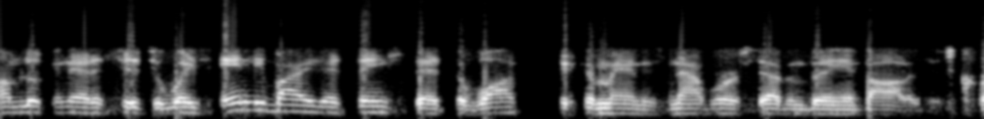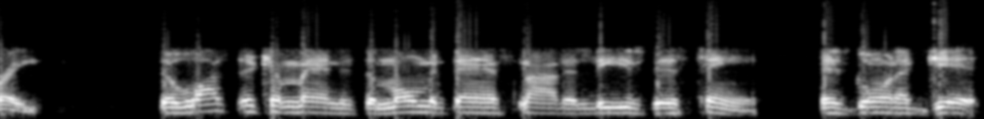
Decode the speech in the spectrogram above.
I'm looking at a situation. Anybody that thinks that the Washington Command is not worth seven billion dollars is crazy. The Washington Commanders, the moment Dan Snyder leaves this team, is going to get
